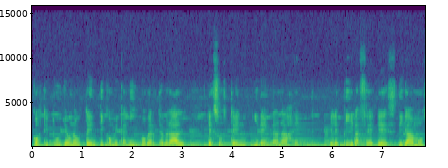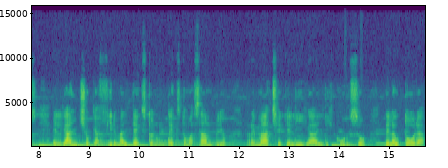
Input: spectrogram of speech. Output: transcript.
constituye un auténtico mecanismo vertebral de sostén y de engranaje el epígrafe es, digamos, el gancho que afirma el texto en un texto más amplio, remache que liga el discurso de la autora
